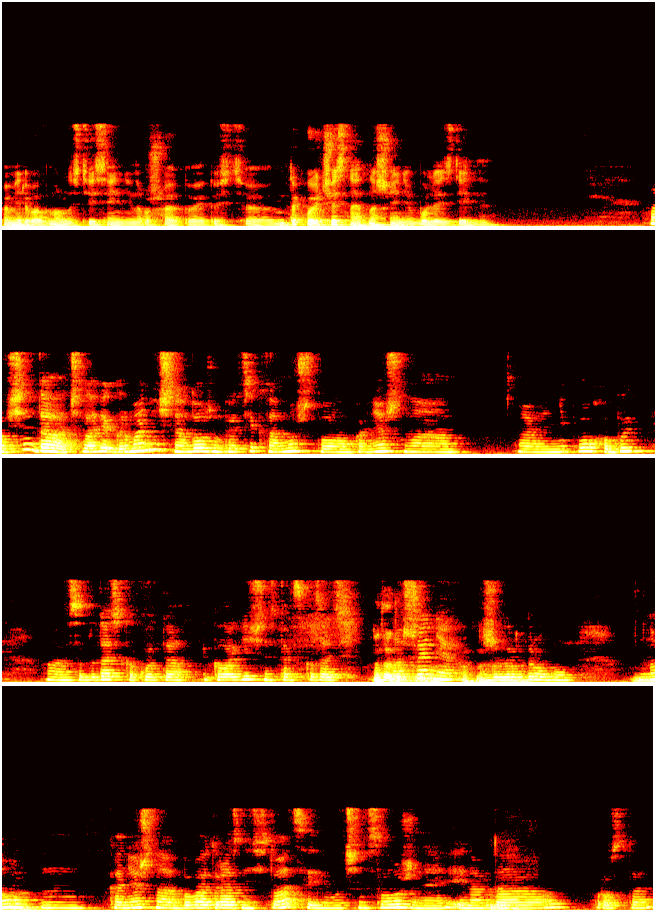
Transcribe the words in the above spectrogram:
по мере возможности, если они не нарушают твои. То есть, э, ну, такое честное отношение, более сдельное. Вообще, да, человек гармоничный, он должен прийти к тому, что, конечно, э, неплохо бы э, соблюдать какую-то экологичность, так сказать, ну, да, отношениях друг, друг к другу. Но, да. конечно, бывают разные ситуации, очень сложные, иногда mm. просто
